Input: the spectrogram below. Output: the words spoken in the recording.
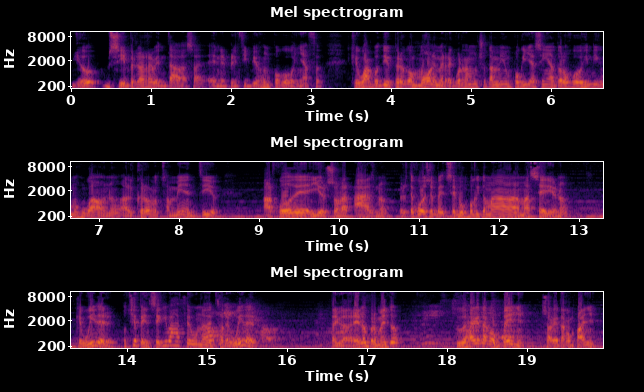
Yo siempre las reventaba, ¿sabes? En el principio es un poco coñazo. Qué guapo, tío, espero que os mole, me recuerda mucho también un poquillo así a todos los juegos indie que hemos jugado, ¿no? Al Chronos también, tío. Al juego de ellos, Solar Ash, ¿no? Pero este juego se, ve un poquito más, más serio, ¿no? Que Wither. Hostia, pensé que ibas a hacer una de estas de Wither. Te ayudaré, lo prometo. Tú deja que te acompañe, o sea, que te acompañe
